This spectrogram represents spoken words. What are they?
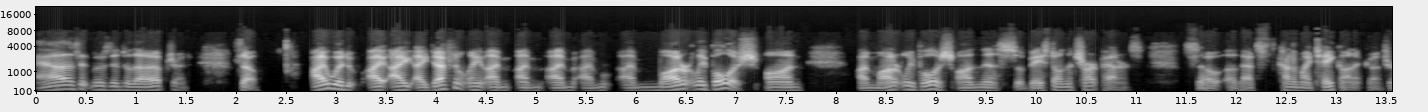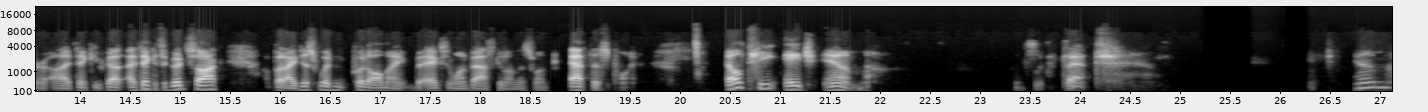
as it moves into that uptrend. So I would, I, I, I definitely, I'm, I'm, I'm, I'm, I'm moderately bullish on, I'm moderately bullish on this uh, based on the chart patterns. So uh, that's kind of my take on it, Gunter. I think you've got, I think it's a good stock, but I just wouldn't put all my eggs in one basket on this one at this point. LTHM. Let's look at that. M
